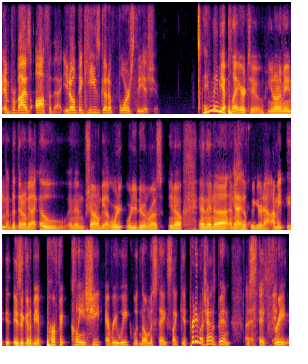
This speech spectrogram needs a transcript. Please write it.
improvise off of that? You don't think he's going to force the issue he may be a player too, you know what I mean? But then it'll be like, oh, and then Sean will be like, what are, what are you doing, Russ? You know, and then uh, okay. and then he'll figure it out. I mean, is it going to be a perfect clean sheet every week with no mistakes? Like it pretty much has been mistake free.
